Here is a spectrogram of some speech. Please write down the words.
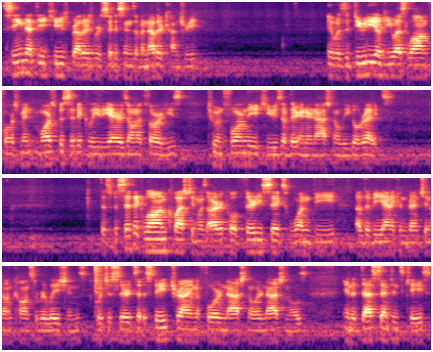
Seeing that the accused brothers were citizens of another country, it was the duty of U.S. law enforcement, more specifically the Arizona authorities, to inform the accused of their international legal rights. The specific law in question was Article 36 1b of the Vienna Convention on Consular Relations, which asserts that a state trying a foreign national or nationals in a death sentence case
